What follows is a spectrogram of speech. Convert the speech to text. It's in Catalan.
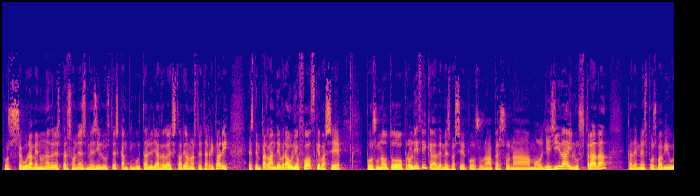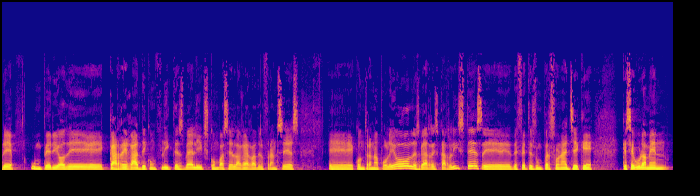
pues, segurament una de les persones més il·lustres que hem tingut al llarg de la història al nostre territori. Estem parlant de Braulio Foz, que va ser pues, un autor prolífic, que a més va ser pues, una persona molt llegida, il·lustrada, que a més pues, va viure un període carregat de conflictes bèl·lics com va ser la guerra del francès eh, contra Napoleó, les guerres carlistes, eh, de fet és un personatge que, que segurament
